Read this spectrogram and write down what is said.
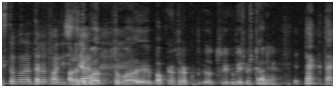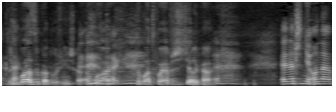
z tobą na telefonie Ale to była, to była e, babka, która, kupi- od której kupiłeś mieszkanie. Tak, tak, To tak. była zwykła dłużniczka, to była, Tak. to była twoja wierzycielka. E, Znaczy nie, ona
